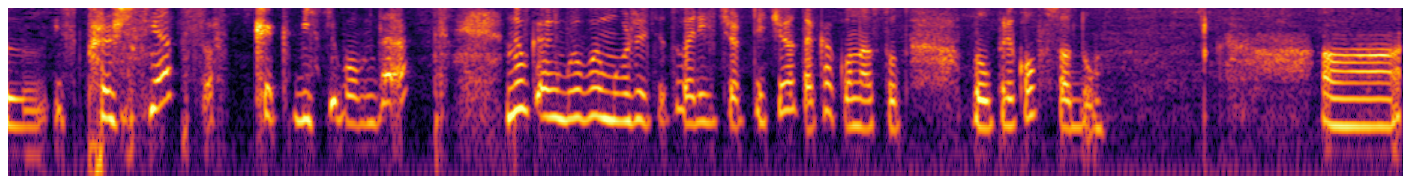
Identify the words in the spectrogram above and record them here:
э, испражняться, как минимум, да. Ну, как бы вы можете творить черти что, так как у нас тут был прикол в саду. А,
